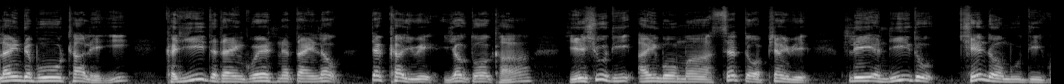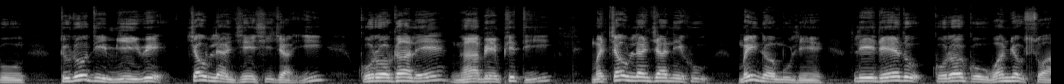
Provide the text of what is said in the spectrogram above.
လှိုင်းတံပိုးထလေ၏။ခရီးတတိုင်ခွဲနှစ်တိုင်လောက်တက်ခတ်၍ရောက်သောအခါ၊ယေရှုသည်အိုင်ပေါ်မှာစက်တော်ဖြန့်၍လှေအနီးသို့ချဉ်းတော်မူသည်ကိုသူတို့သည်မြင်၍ကြောက်လန့်ခြင်းရှိကြ၏။ကိုယ်တော်ကလည်း၊ငါပင်ဖြစ်သည်။ မကြောက်လန့်ကြနှင့်ဟု မိန့်တော်မူလျှင်၊လှေထဲသို့ကိုယ်တော်ကိုဝမ်းမြောက်စွာ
